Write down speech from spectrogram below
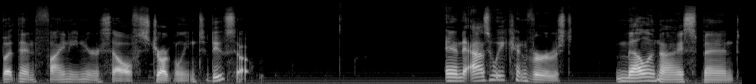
but then finding yourself struggling to do so? And as we conversed, Mel and I spent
